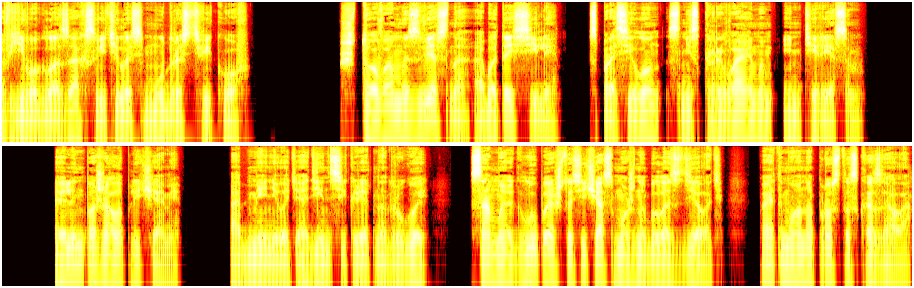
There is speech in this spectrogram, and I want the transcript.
в его глазах светилась мудрость веков. «Что вам известно об этой силе?» — спросил он с нескрываемым интересом. Эллен пожала плечами. Обменивать один секрет на другой — самое глупое, что сейчас можно было сделать, Поэтому она просто сказала.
